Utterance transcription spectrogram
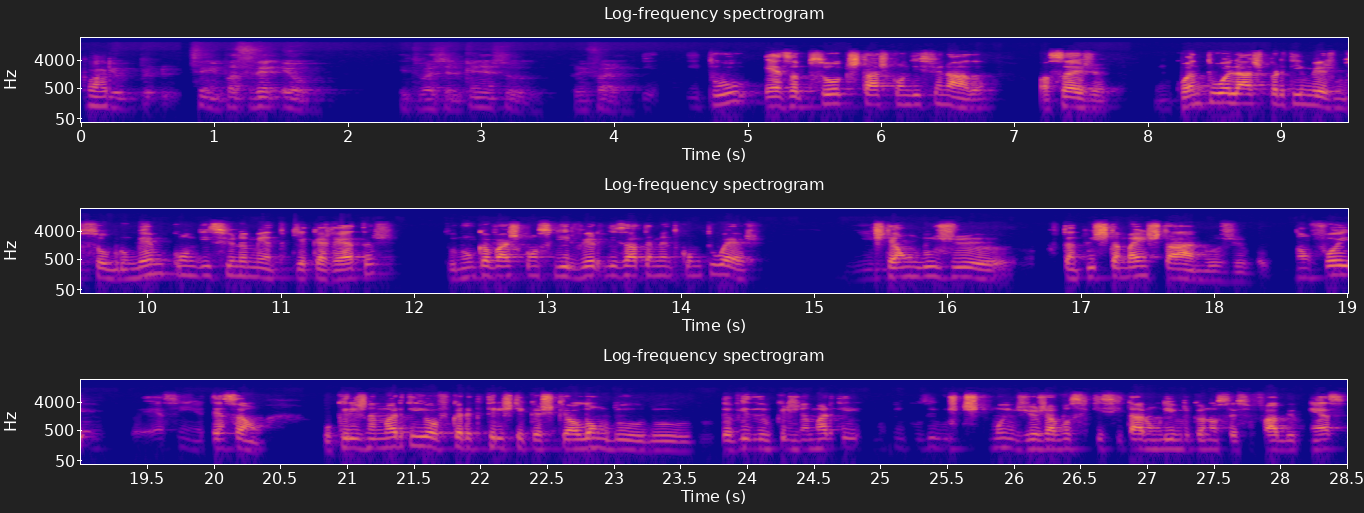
Claro. Eu, sim, posso dizer eu. E tu vais ser quem és tu, por aí fora. E, e tu és a pessoa que estás condicionada. Ou seja, enquanto tu olhares para ti mesmo sobre o mesmo condicionamento que acarretas, tu nunca vais conseguir ver-te exatamente como tu és. isto é um dos. Portanto, isto também está nos. Não foi. É assim, atenção. O Krishnamurti houve características que ao longo do, do, da vida do Krishnamurti, inclusive os testemunhos, eu já vou aqui citar um livro que eu não sei se o Fábio conhece,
